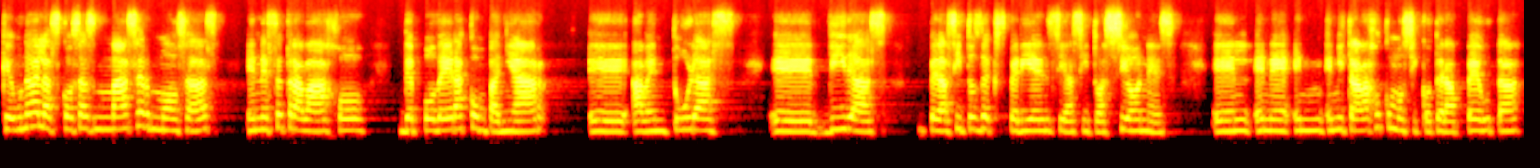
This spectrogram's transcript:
que una de las cosas más hermosas en este trabajo de poder acompañar eh, aventuras, eh, vidas, pedacitos de experiencia, situaciones, en, mi trabajo como psicoterapeuta,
